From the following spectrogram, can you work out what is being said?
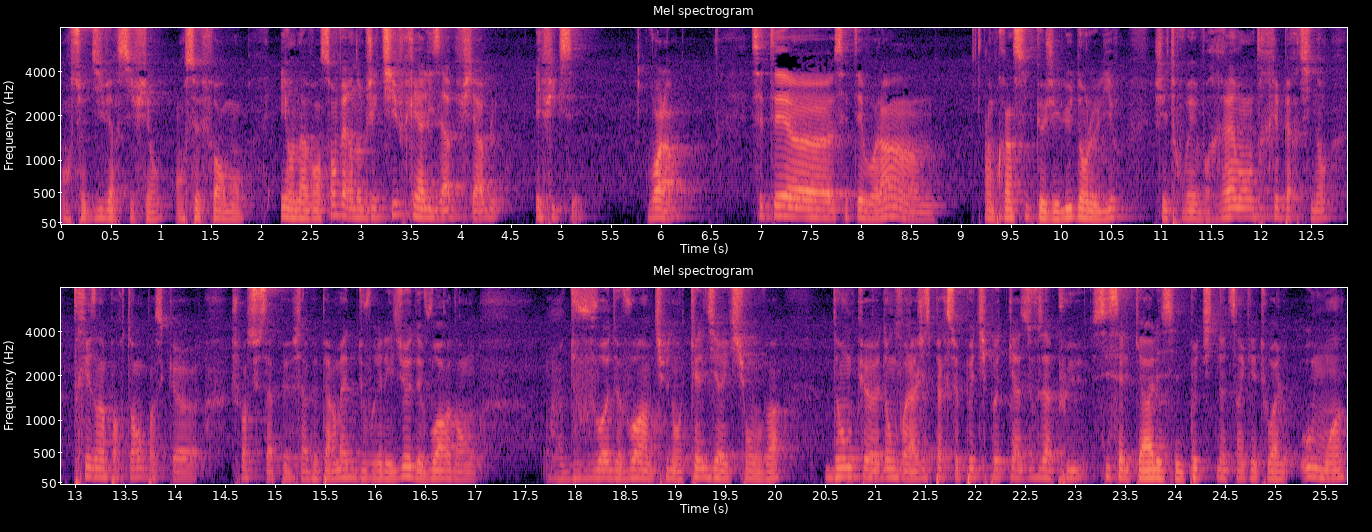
en se diversifiant, en se formant et en avançant vers un objectif réalisable, fiable et fixé. Voilà. C'était euh, voilà un principe que j'ai lu dans le livre. J'ai trouvé vraiment très pertinent, très important parce que je pense que ça peut, ça peut permettre d'ouvrir les yeux, de voir, dans, de, voir un petit peu dans quelle direction on va. Donc, euh, donc voilà, j'espère que ce petit podcast vous a plu. Si c'est le cas, laissez une petite note 5 étoiles ou moins.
